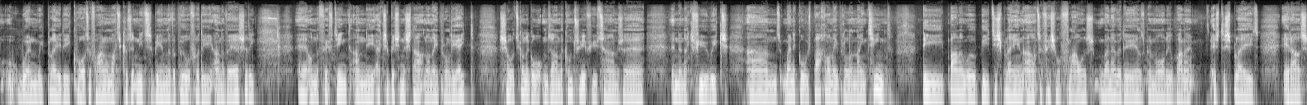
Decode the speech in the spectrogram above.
when we play the quarter final match, because it needs to be in Liverpool for the anniversary uh, on the 15th and the exhibition is starting on April the 8th. So it's going to go up and down the country a few times uh, in the next few weeks. And when it goes back on April the 19th, the banner will be displaying artificial flowers. Whenever the Eels Memorial banner is displayed, it has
